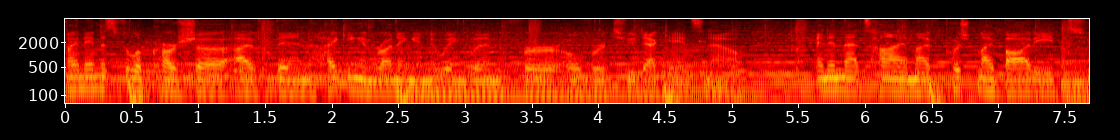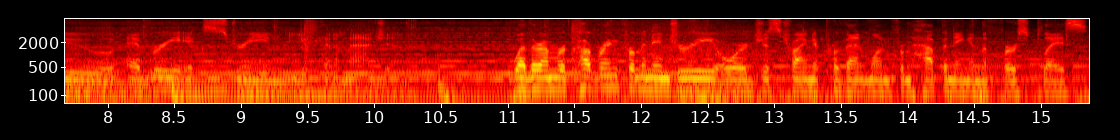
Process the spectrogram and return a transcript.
My name is Phillip Carcia. I've been hiking and running in New England for over two decades now. And in that time, I've pushed my body to every extreme you can imagine. Whether I'm recovering from an injury or just trying to prevent one from happening in the first place,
